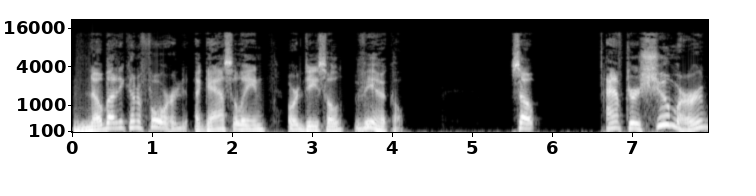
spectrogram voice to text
nobody can afford a gasoline or diesel vehicle. So after Schumer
